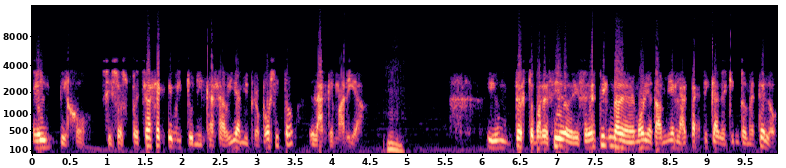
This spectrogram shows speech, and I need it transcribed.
Él dijo, si sospechase que mi túnica sabía mi propósito, la quemaría. Mm. Y un texto parecido dice, es digna de memoria también la táctica de Quinto Metelo.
